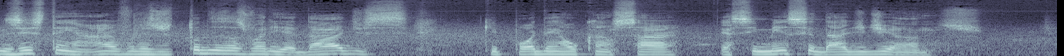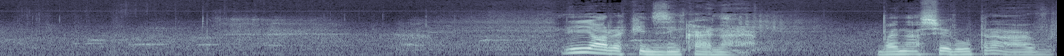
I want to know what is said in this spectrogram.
Existem árvores de todas as variedades que podem alcançar essa imensidade de anos. E a hora que desencarnar, vai nascer outra árvore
